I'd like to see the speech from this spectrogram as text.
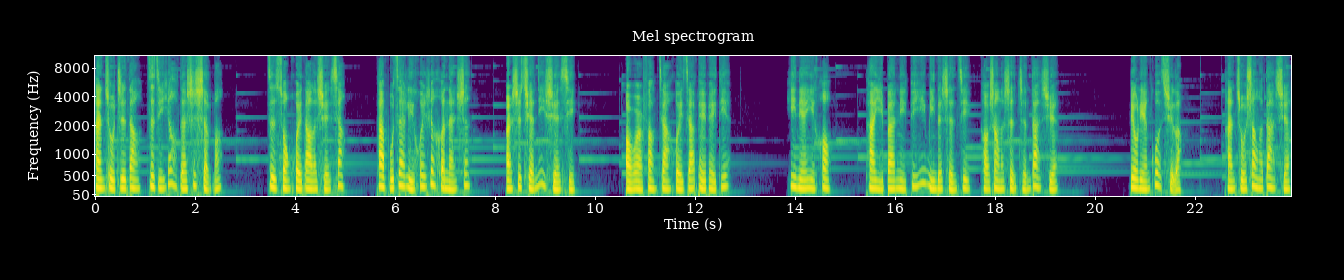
韩楚知道自己要的是什么。自从回到了学校，他不再理会任何男生，而是全力学习，偶尔放假回家陪陪爹。一年以后，他以班里第一名的成绩考上了省城大学。六年过去了，韩楚上了大学，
